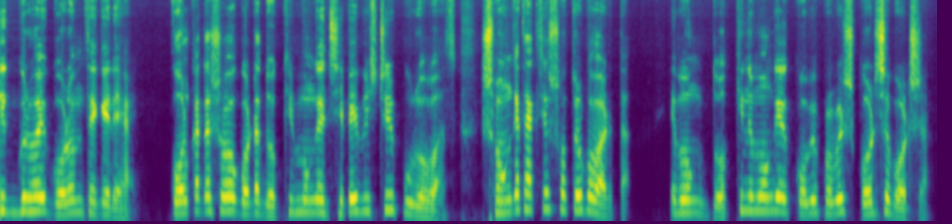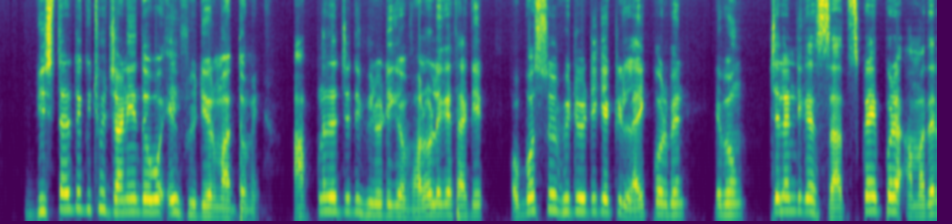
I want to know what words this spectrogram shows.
শীঘ্রই গরম থেকে রেহাই। কলকাতা সহ গোটা দক্ষিণবঙ্গে ঝেপে বৃষ্টির পূর্বাভাস। সঙ্গে থাকছে সতর্কবার্তা এবং দক্ষিণবঙ্গে কবে প্রবেশ করছে বর্ষা। বিস্তারিত কিছু জানিয়ে দেবো এই ভিডিওর মাধ্যমে। আপনাদের যদি ভিডিওটিকে ভালো লেগে থাকে, অবশ্যই ভিডিওটিকে একটি লাইক করবেন এবং চ্যানেলটিকে সাবস্ক্রাইব করে আমাদের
